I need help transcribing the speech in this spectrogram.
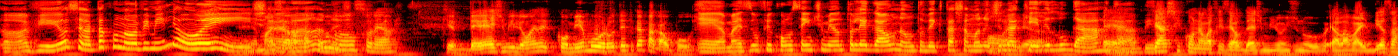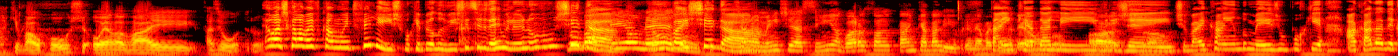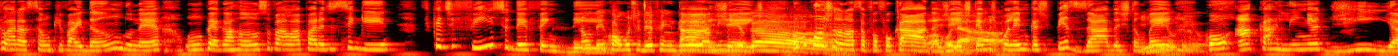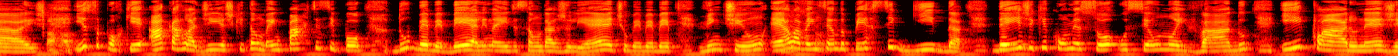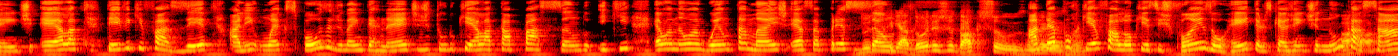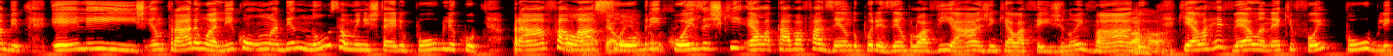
Ah, viu? A senhora tá com 9 milhões. É, mas ela, tá com ranço, né? Porque 10 milhões, comemorou, teve que pagar o post. É, mas não ficou um sentimento legal, não. Tu vê que tá chamando de Olha, naquele lugar, É, Gabi. você acha que quando ela fizer o 10 milhões de novo, ela vai desarquivar o post ou ela vai fazer outro? Eu acho que ela vai ficar muito feliz, porque pelo visto esses 10 milhões não vão chegar. Não bateu, né, Não vai gente? chegar. Geralmente é assim, agora só tá em queda livre, né? Vai Tá em queda livre, só. gente. Vai caindo mesmo, porque a cada declaração que vai dando, né? Um pega ranço, vai lá, para de seguir. Fica difícil defender. Não tem como te defender, Tá, amiga. gente. Vamos continuar nossa fofocada, Vamos gente. lá. Temos polêmicas pesadas também Ih, com a Carlinha Dias. Aham. Isso porque a Carla Dias, que também participou do BBB, ali na edição da Juliette, o BBB 21, ela Isso. vem sendo perseguida desde que começou o seu noivado. E, claro, né, gente, ela teve que fazer ali um exposed na internet de tudo que ela tá passando e que ela não aguenta mais essa Dos pressão. criadores de Doc Shoes, não é Até mesmo? porque falou que esses fãs ou haters, que a gente nunca sabe, eles entraram ali com uma denúncia ao Ministério Público para falar sobre coisas que ela estava fazendo. Por exemplo, a viagem que ela fez de noivado, que ela revela, né, que foi público,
